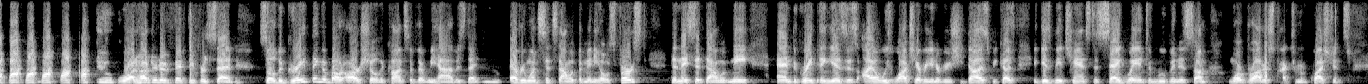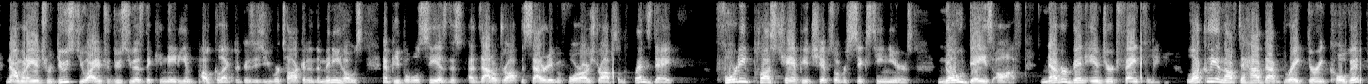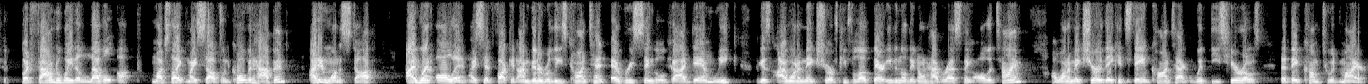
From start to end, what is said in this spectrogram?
150%. So the great thing about our show, the concept that we have is that everyone sits down with the mini host first, then they sit down with me. And the great thing is, is I always watch every interview she does because it gives me a chance to segue and to move into some more broader spectrum of questions. Now, when I introduced you, I introduced you as the Canadian belt collector because as you were talking to the mini host, and people will see as this as that'll drop the Saturday before ours drops on Wednesday, 40 plus championships over 16 years no days off, never been injured, thankfully. Luckily enough to have that break during COVID, but found a way to level up, much like myself. When COVID happened, I didn't want to stop. I went all in. I said, fuck it. I'm going to release content every single goddamn week because I want to make sure people out there, even though they don't have wrestling all the time, I want to make sure they can stay in contact with these heroes that they've come to admire.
